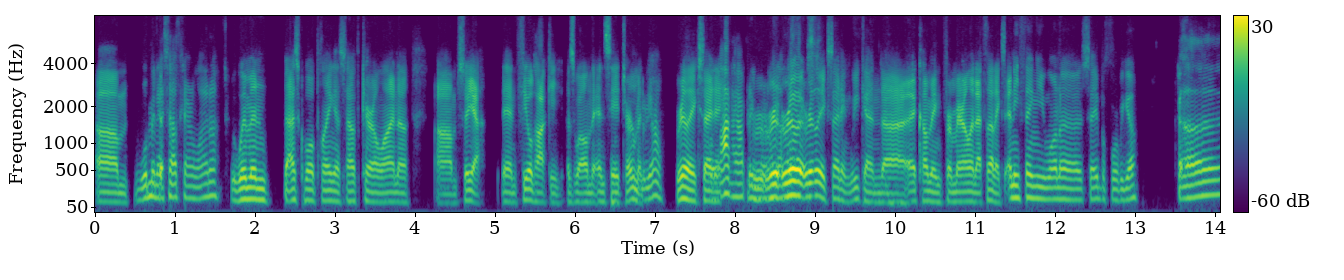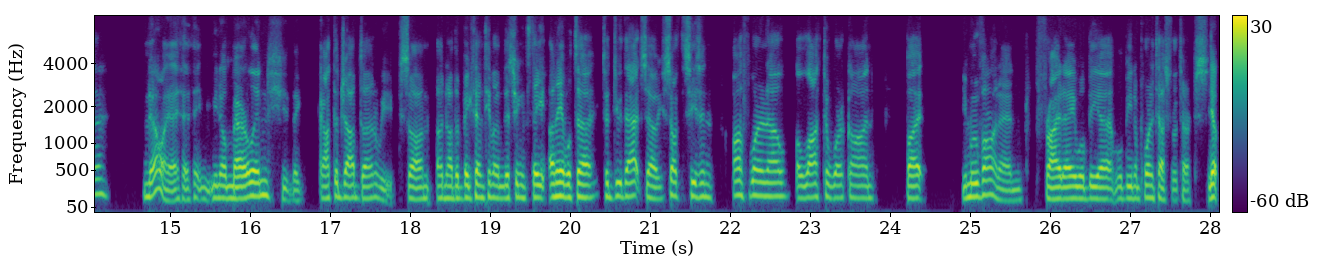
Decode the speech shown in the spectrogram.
Um, women at South Carolina, women basketball playing at South Carolina. Um, so yeah, and field hockey as well in the NCAA tournament. Yeah, really exciting. A lot happening. really, really exciting weekend uh, coming for Maryland athletics. Anything you want to say before we go? Uh, no, I, I think you know Maryland. They got the job done. We saw another Big Ten team like Michigan State unable to to do that. So you start the season off one to oh, zero, a lot to work on, but you move on and Friday will be a will be an important test for the Terps. Yep.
